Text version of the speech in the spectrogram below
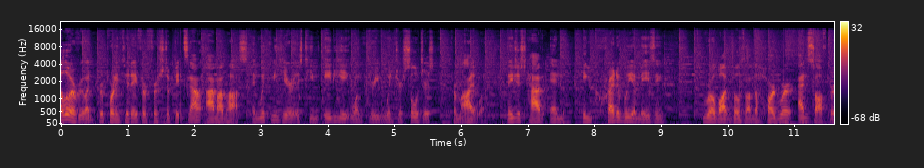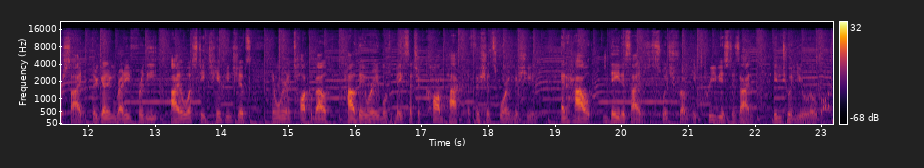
Hello everyone, reporting today for First Updates Now, I'm Abbas, and with me here is Team 8813 Winter Soldiers from Iowa. They just have an incredibly amazing robot both on the hardware and software side. They're getting ready for the Iowa State Championships, and we're going to talk about how they were able to make such a compact, efficient scoring machine, and how they decided to switch from a previous design into a new robot.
